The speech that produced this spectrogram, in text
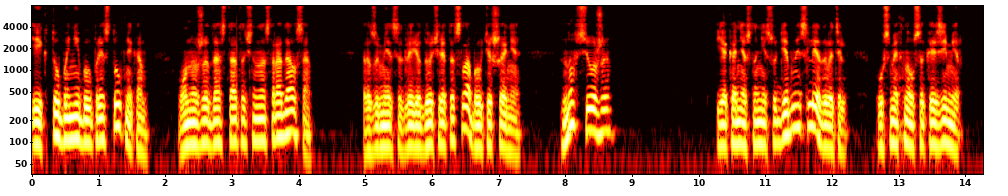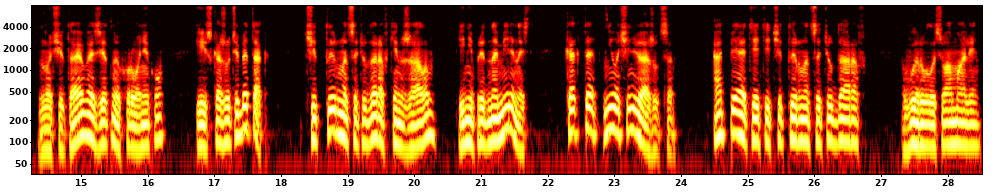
и кто бы ни был преступником, он уже достаточно настрадался. Разумеется, для ее дочери это слабое утешение, но все же... «Я, конечно, не судебный следователь», — усмехнулся Казимир, «но читаю газетную хронику и скажу тебе так. Четырнадцать ударов кинжалом и непреднамеренность как-то не очень вяжутся. Опять эти четырнадцать ударов, — вырвалось у Амалии.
